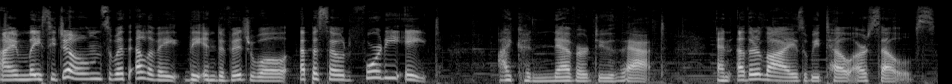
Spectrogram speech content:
I'm Lacey Jones with Elevate the Individual, episode 48. I could never do that, and other lies we tell ourselves.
